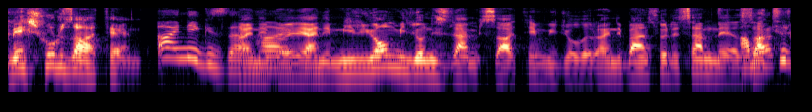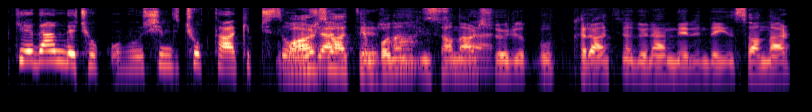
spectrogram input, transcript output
Meşhur zaten. Ay ne güzel. Hani harika. böyle yani milyon milyon izlenmiş zaten videoları. Hani ben söylesem ne yazar? Ama Türkiye'den de çok bu şimdi çok takipçisi Var olacaktır. zaten. Bana Ah, insanlar süper. söylüyor. Bu karantina dönemlerinde insanlar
